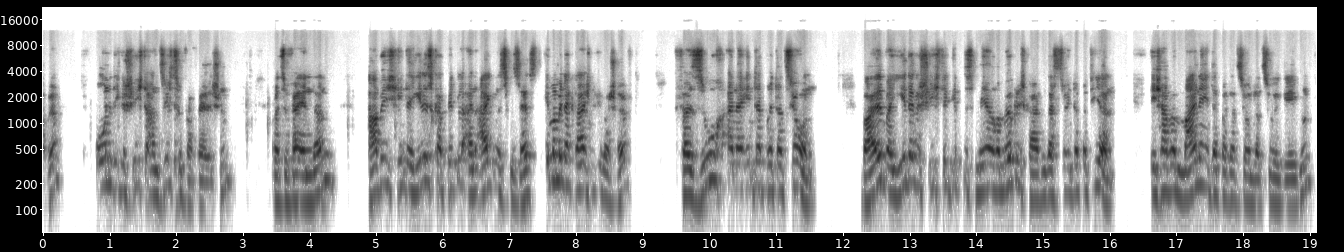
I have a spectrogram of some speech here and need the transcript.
habe, ohne die Geschichte an sich zu verfälschen oder zu verändern, habe ich hinter jedes Kapitel ein eigenes gesetzt, immer mit der gleichen Überschrift, Versuch einer Interpretation weil bei jeder Geschichte gibt es mehrere Möglichkeiten, das zu interpretieren. Ich habe meine Interpretation dazu gegeben,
